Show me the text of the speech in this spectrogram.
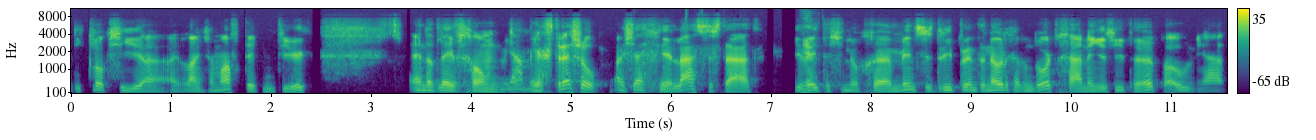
die klok zie je langzaam aftikken natuurlijk. En dat levert gewoon ja, meer stress op. Als jij in je laatste staat, Je Ja. weet dat je nog eh, minstens drie punten nodig hebt om door te gaan. En je ziet, hup, oh ja, het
